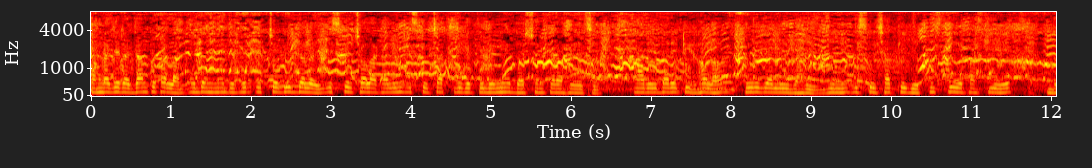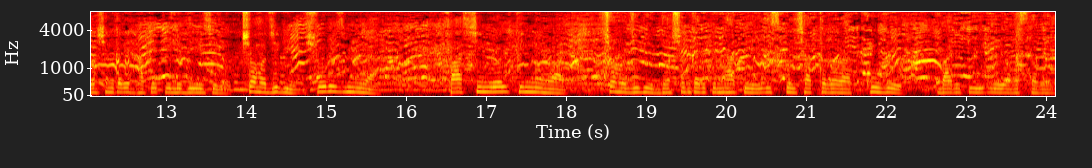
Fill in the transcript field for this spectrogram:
আমরা যেটা জানতে পারলাম, উদম মধুপুর উচ্চ বিদ্যালয়ে স্কুল চলাকালীন স্কুল ছাত্রীকে তুলে নিয়ে দর্শন করা হয়েছে। আর এই বাড়িটি হল সুরজ বাড়ি, যিনি স্কুল ছাত্রীকে ফুসলিয়ে ফাসলিয়ে দর্শনকারী হাতে তুলে দিয়েছিল। সহযোগী সুরজ মিয়া ফার্স্ট সিংরোল তিন ওয়ার্ড। সহযোগী দর্শনকারীকে না পেয়ে স্কুল ছাত্ররা কুবে বাড়িটি এই অবস্থা করে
